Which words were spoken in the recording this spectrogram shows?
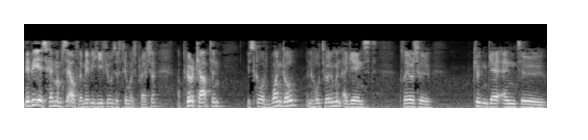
maybe it's him himself that maybe he feels there's too much pressure. A poor captain. He scored one goal in the whole tournament against players who couldn't get into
